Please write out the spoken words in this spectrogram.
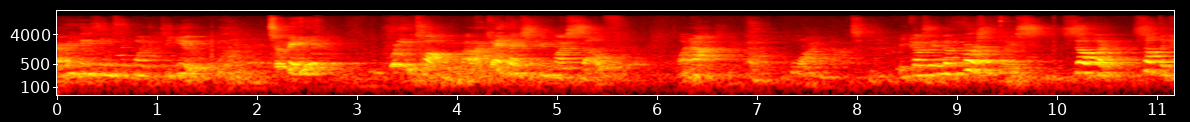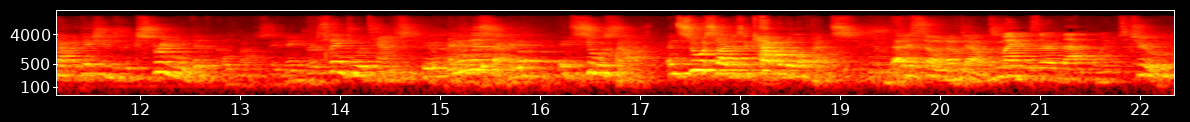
everything seems to point to you. To me? What are you talking about? I can't execute myself. Why not? Why not? Because in the first place, self uh, self-decapitation is an extremely difficult, not to say dangerous, thing to attempt. And in the second, it's suicide. And suicide is a capital offense. That is so, no doubt. You might reserve that point. True,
